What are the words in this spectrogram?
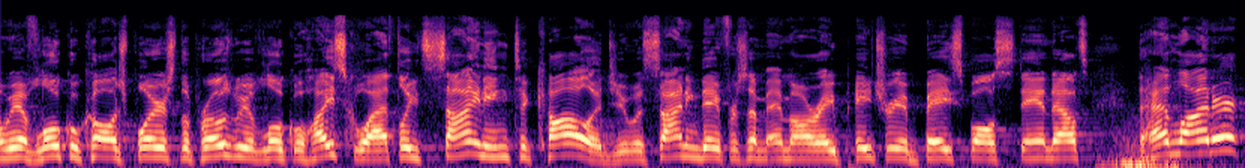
We have local college players to the pros. We have local high school athletes signing to college. It was signing day for some MRA Patriot baseball standouts. The headliner,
